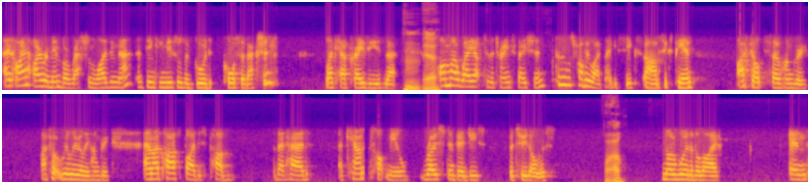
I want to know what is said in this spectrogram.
And I, I remember rationalizing that and thinking this was a good course of action. Like, how crazy is that? Hmm, yeah. on my way up to the train station, because it was probably like maybe 6, uh, 6 p.m., I felt so hungry. I felt really, really hungry. And I passed by this pub that had a countertop meal, roast and veggies for $2. Wow. Not a word of a lie. And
